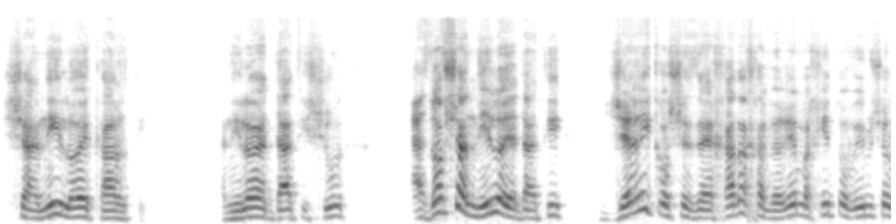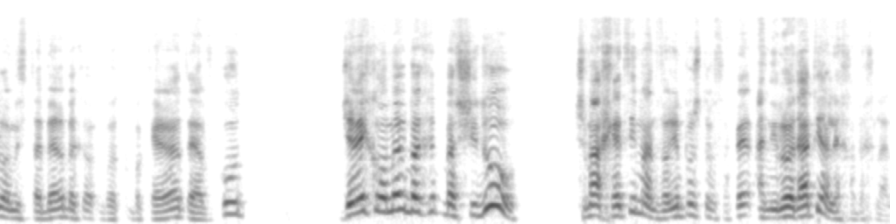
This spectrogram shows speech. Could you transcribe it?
שאני לא הכרתי. אני לא ידעתי שום... עזוב שאני לא ידעתי, ג'ריקו, שזה אחד החברים הכי טובים שלו, מסתבר בק- בקריירת ההיאבקות, ג'ריקו אומר בשידור, תשמע, חצי מהדברים פה שאתה מספר, אני לא ידעתי עליך בכלל.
